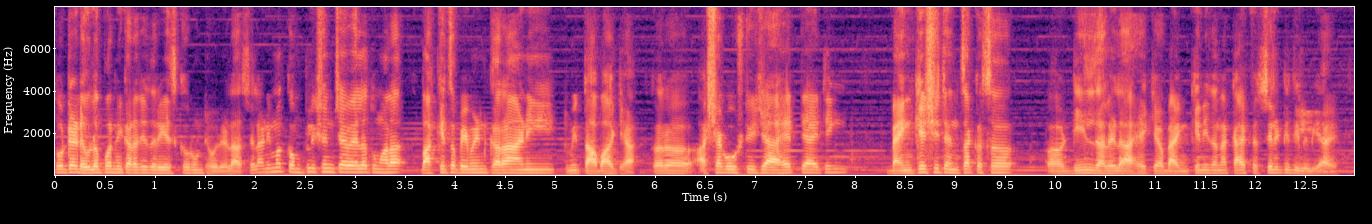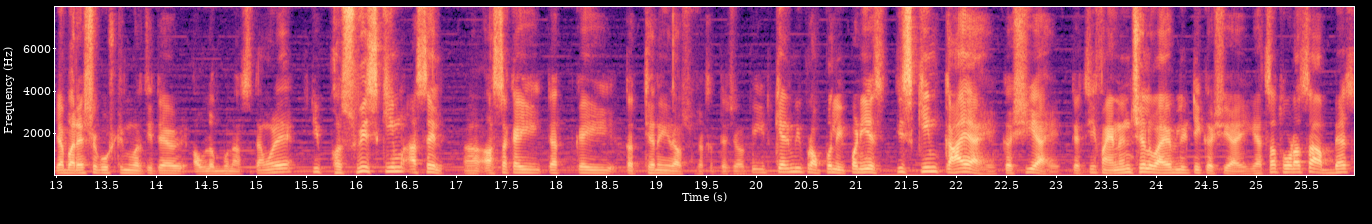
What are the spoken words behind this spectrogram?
तो त्या डेव्हलपरनी कदाचित रेस करून ठेवलेला असेल. आणि मग कम्प्लिशनच्या वेळेला तुम्हाला बाकीचं पेमेंट करा आणि तुम्ही ताबा घ्या. तर अशा गोष्टी ज्या आहेत त्या आय थिंक बँकेशी त्यांचा कसं डील झालेला आहे किंवा बँकेने त्यांना काय फॅसिलिटी दिलेली आहे या बऱ्याचशा गोष्टींवरती ते अवलंबून असतं. त्यामुळे ती फसवी स्कीम असेल असं काही त्यात काही तथ्य नाही असू शकत त्याच्यावरती. इट कॅन बी प्रॉपरली पण येस ती स्कीम काय आहे कशी आहे त्याची फायनान्शियल वायबिलिटी कशी आहे याचा थोडासा अभ्यास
